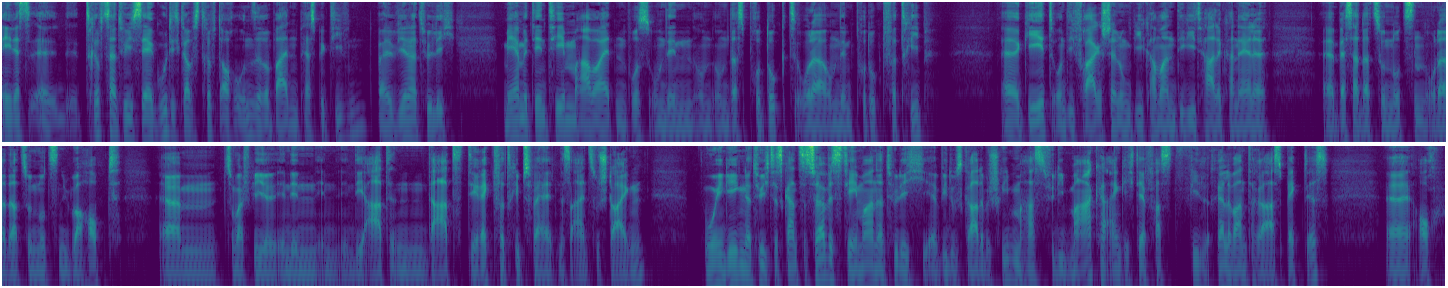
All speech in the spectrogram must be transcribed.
Nee, das äh, trifft es natürlich sehr gut. Ich glaube, es trifft auch unsere beiden Perspektiven, weil wir natürlich mehr mit den Themen arbeiten, wo es um, um, um das Produkt oder um den Produktvertrieb äh, geht und die Fragestellung, wie kann man digitale Kanäle äh, besser dazu nutzen oder dazu nutzen überhaupt ähm, zum Beispiel in, den, in, in die Art, in Art Direktvertriebsverhältnis einzusteigen. Wohingegen natürlich das ganze Service-Thema natürlich, äh, wie du es gerade beschrieben hast, für die Marke eigentlich der fast viel relevantere Aspekt ist. Äh, auch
